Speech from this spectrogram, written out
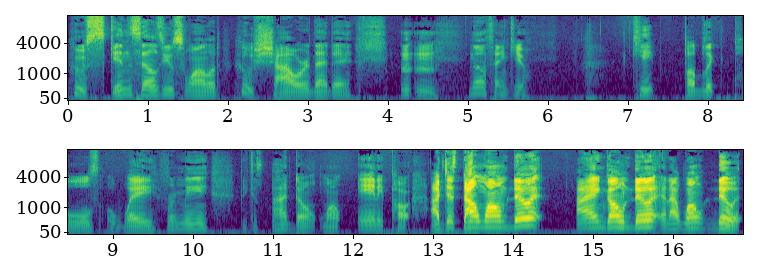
Whose skin cells you swallowed? Who showered that day? Mm-mm. No, thank you. Keep public pools away from me because I don't want any part. I just don't want to do it. I ain't gonna do it, and I won't do it.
